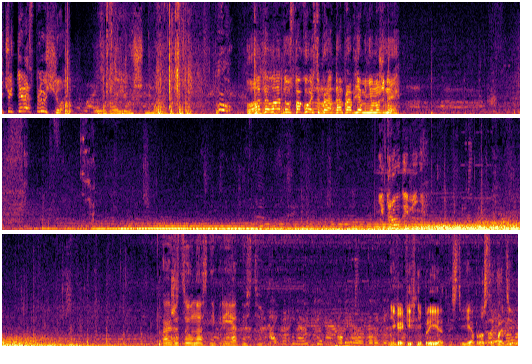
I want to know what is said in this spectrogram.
Же чуть не расплющило. Твою ж мать. Ладно, ладно, успокойся, брат, нам проблемы не нужны. Не трогай меня. Кажется, у нас неприятности. Никаких неприятностей, я просто по делу.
